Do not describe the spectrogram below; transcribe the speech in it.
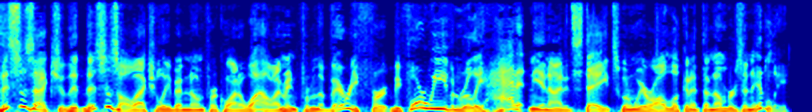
this is actually this has all actually been known for quite a while. I mean, from the very first before we even really had it in the United States, when we were all looking at the numbers in Italy,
